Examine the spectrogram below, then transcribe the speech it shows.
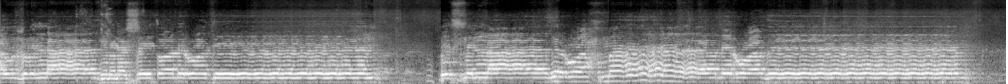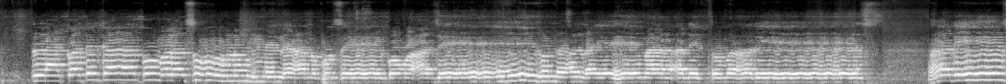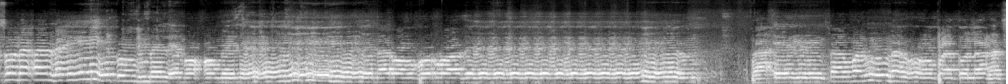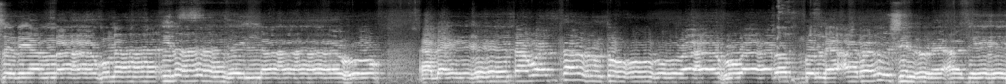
أعوذ بالله من الشيطان الرجيم بسم الله الرحمن الرحيم لقد جاءكم رسول من أنفسكم حريص عليكم بالمؤمنين رب رحيم فإن تولوا فقل حسبي الله لا إله إلا هو. عليه توكلت. العرش العظيم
